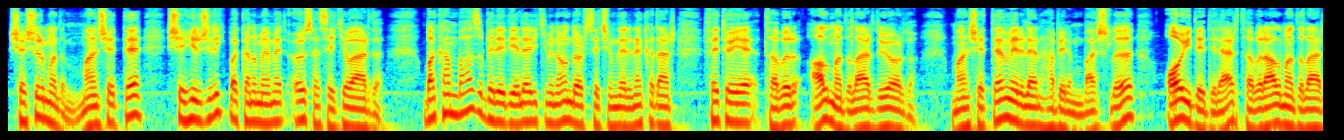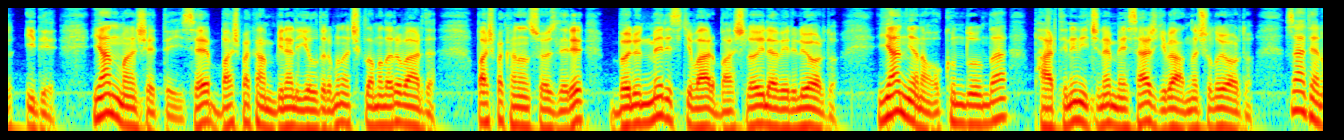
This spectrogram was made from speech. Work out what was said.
şaşırmadım. Manşette Şehircilik Bakanı Mehmet Özhaseki vardı. Bakan bazı belediyeler 2014 seçimlerine kadar FETÖ'ye tavır almadılar diyordu. Manşetten verilen haberin başlığı oy dediler tavır almadılar idi. Yan manşette ise Başbakan Binali Yıldırım'ın açıklamaları vardı. Başbakanın sözleri bölünme riski var başlığıyla veriliyordu. Yan yana okunduğunda partinin içine mesaj gibi anlaşılıyordu. Zaten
